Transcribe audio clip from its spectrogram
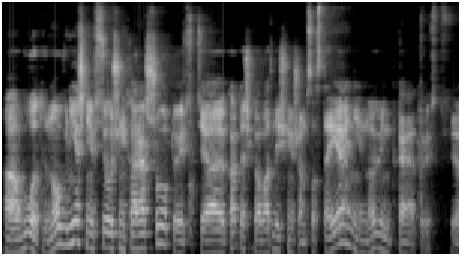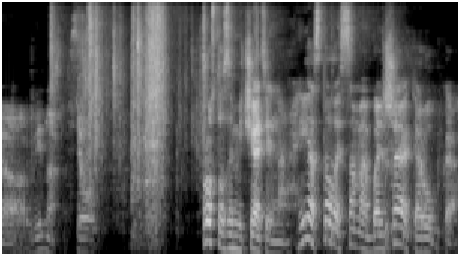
А, вот, но внешне все очень хорошо, то есть а, карточка в отличнейшем состоянии, новенькая, то есть а, видно, что все Просто замечательно. И осталась самая большая коробка.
